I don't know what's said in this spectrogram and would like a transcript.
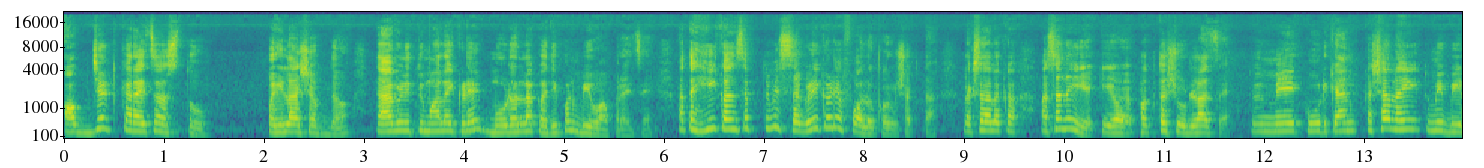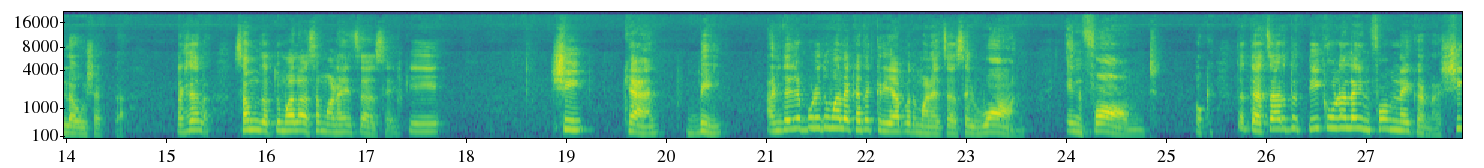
ऑब्जेक्ट करायचा असतो पहिला शब्द त्यावेळी तुम्हाला इकडे मॉडलला कधी पण बी वापरायचं आहे. आता ही कन्सेप्ट तुम्ही सगळीकडे फॉलो करू शकता. लक्षात आलं का? असं नाही आहे की फक्त शूडलाच आहे. तुम्ही मे कूड कॅन कशालाही तुम्ही बी लावू शकता. लक्षात आलं? समजा तुम्हाला असं म्हणायचं असेल की शी कॅन बी आणि त्याच्यापुढे तुम्हाला एखादं क्रियापद म्हणायचं असेल वॉन इन्फॉर्म्ड ओके तर त्याचा अर्थ ती कोणाला इन्फॉर्म नाही करणार? शी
